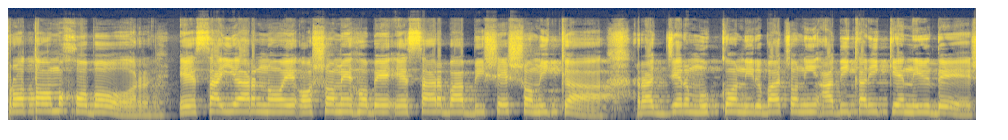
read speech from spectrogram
প্রথম খবর, এসআইআর নয় অসমে হবে এসআর বা বিশেষ সমীক্ষা। রাজ্যের মুখ্য নির্বাচনী আধিকারিককে নির্দেশ।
